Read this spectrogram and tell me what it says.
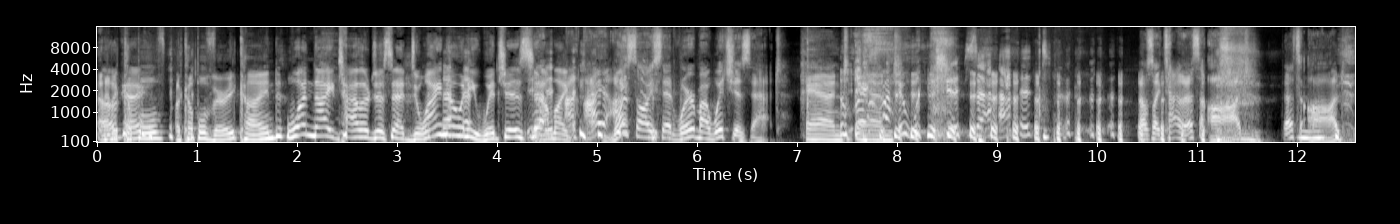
And Okay. a couple, a couple very kind. One night, Tyler just said, "Do I know any witches?" I'm like, I, I saw he said, "Where are my witches at?" And and Which is sad. I was like, "Tyler, that's odd. That's odd."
